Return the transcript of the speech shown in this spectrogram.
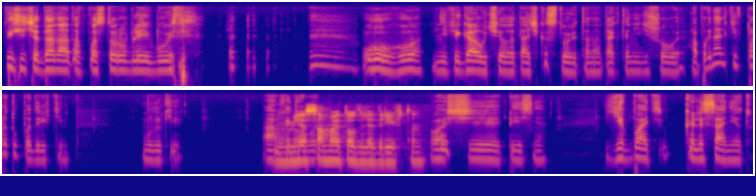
тысяча донатов по 100 рублей будет. Ого, нифига учила тачка стоит, она так-то не дешевая. А погнали в порту подрифтим, мужики. А, У хотя меня вот самое то для дрифта. вообще песня. Ебать, колеса нету.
